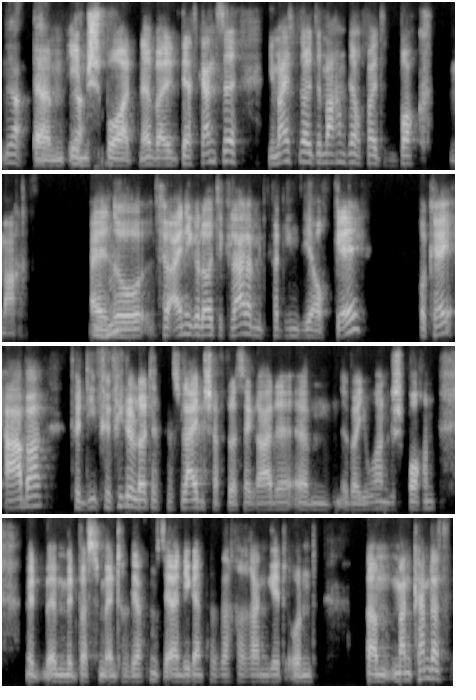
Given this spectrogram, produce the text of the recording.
Ja, ähm, ja, im Sport, ne? Weil das Ganze, die meisten Leute machen es ja auch, weil es Bock macht. Also mhm. für einige Leute, klar, damit verdienen sie auch Geld, okay, aber für die, für viele Leute ist das Leidenschaft. Du hast ja gerade ähm, über Johann gesprochen, mit, äh, mit was für Enthusiasmus er an die ganze Sache rangeht. Und ähm, man kann das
